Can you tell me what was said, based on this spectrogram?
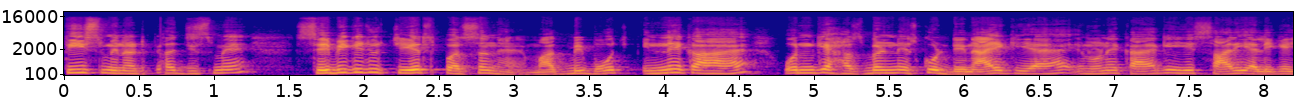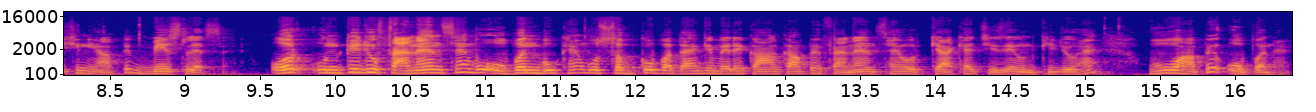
तीस मिनट पे था जिसमें सेबी के जो चेयर पर्सन है, माधवी बोझ इनने कहा है और इनके हस्बैंड ने इसको डिनाई किया है। इन्होंने कहा है कि ये सारी एलिगेशन यहाँ पे बेसलेस है। और उनके जो फाइनेंस हैं, वो ओपन बुक हैं, वो सबको पता है कि मेरे कहाँ कहाँ पे फाइनेंस हैं और क्या क्या चीज़ें उनकी जो हैं वो वहाँ पे ओपन है।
